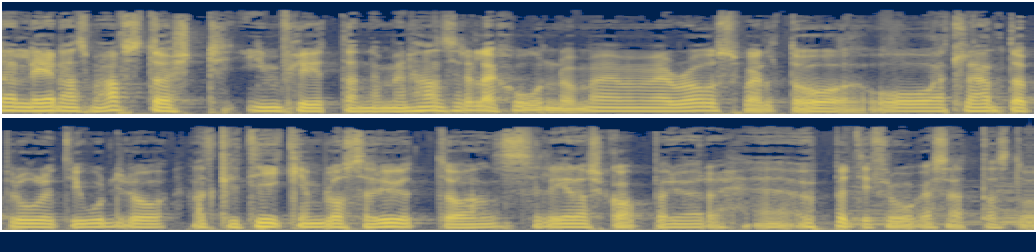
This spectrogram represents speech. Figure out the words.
den ledaren som haft störst inflytande. Men hans relation då med, med Roosevelt och, och Atlanta-upproret gjorde då att kritiken blossar ut och hans ledarskap börjar eh, öppet ifrågasättas då.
